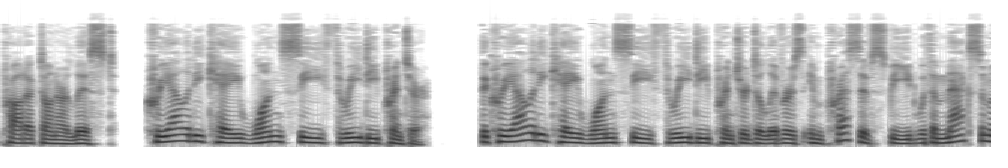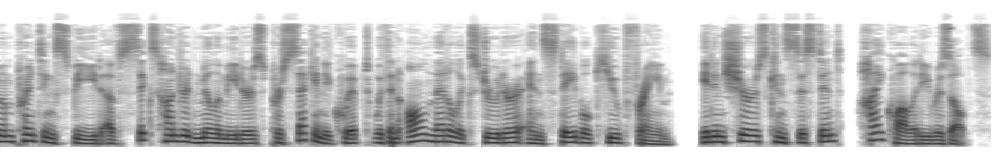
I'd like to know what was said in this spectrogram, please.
product on our list, Creality K1C 3D Printer. The Creality K1C 3D printer delivers impressive speed with a maximum printing speed of 600 mm per second equipped with an all-metal extruder and stable cube frame. It ensures consistent, high-quality results.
